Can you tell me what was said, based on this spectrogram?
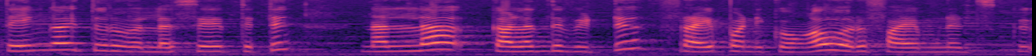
தேங்காய் துருவலில் சேர்த்துட்டு நல்லா கலந்து விட்டு ஃப்ரை பண்ணிக்கோங்க ஒரு ஃபைவ் மினிட்ஸ்க்கு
